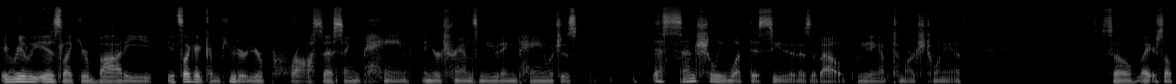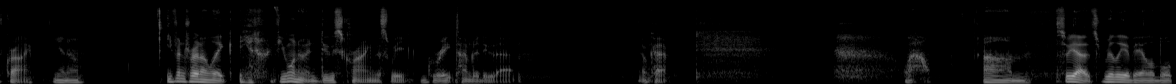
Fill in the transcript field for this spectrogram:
It really is like your body, it's like a computer. You're processing pain and you're transmuting pain, which is essentially what this season is about leading up to March 20th. So let yourself cry, you know? Even trying to, like, you know, if you want to induce crying this week, great time to do that. Okay. Wow. Um, so yeah, it's really available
